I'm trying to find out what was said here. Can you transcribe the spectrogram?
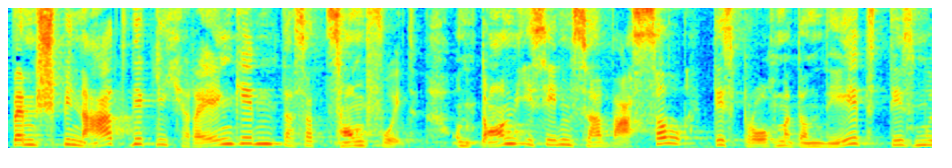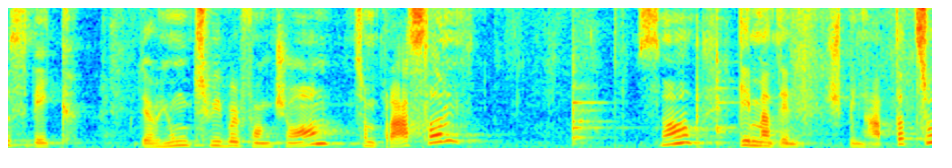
Beim Spinat wirklich reingeben, dass er zusammenfällt. Und dann ist eben so ein Wasser, das braucht man dann nicht, das muss weg. Der Jungzwiebel fängt schon an zum Prasseln. So, geben wir den Spinat dazu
